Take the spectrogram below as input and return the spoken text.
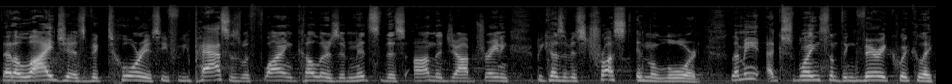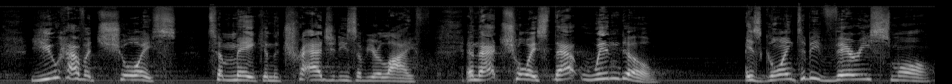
that Elijah is victorious. He, passes with flying colors amidst this on the job training because of his trust in the Lord. Let me explain something very quickly. You have a choice to make in the tragedies of your life. And that choice, that window, is going to be very small.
